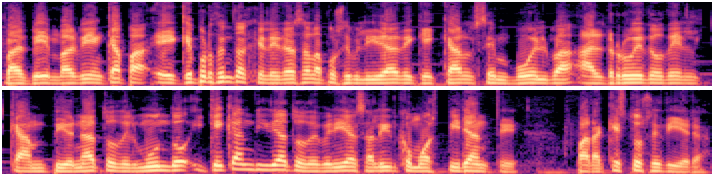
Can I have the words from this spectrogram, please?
Vas bien, vas bien, capa. Eh, ¿Qué porcentaje le das a la posibilidad de que Carlsen vuelva al ruedo del campeonato del mundo y qué candidato debería salir como aspirante para que esto se diera?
